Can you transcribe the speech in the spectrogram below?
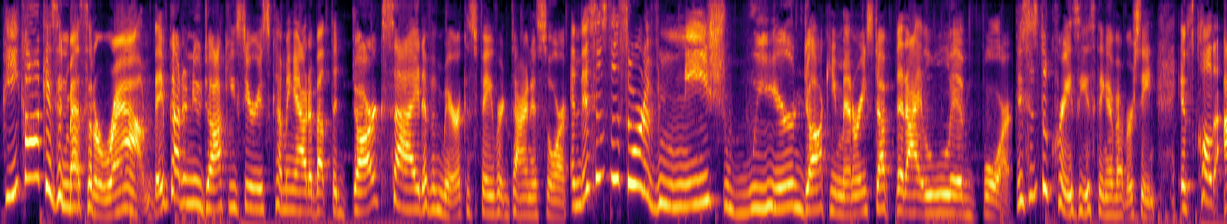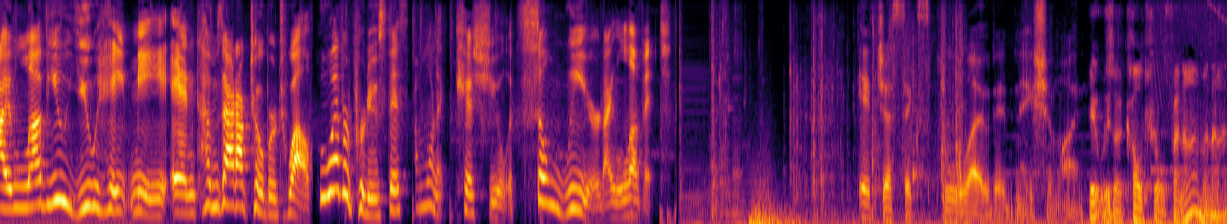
Peacock isn't messing around. They've got a new docu-series coming out about the dark side of America's favorite dinosaur. And this is the sort of niche, weird documentary stuff that I live for. This is the craziest thing I've ever seen. It's called I Love You, You Hate Me and comes out October 12th. Whoever produced this, I want to kiss you. It's so weird. I love it. It just exploded nationwide. It was a cultural phenomenon.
